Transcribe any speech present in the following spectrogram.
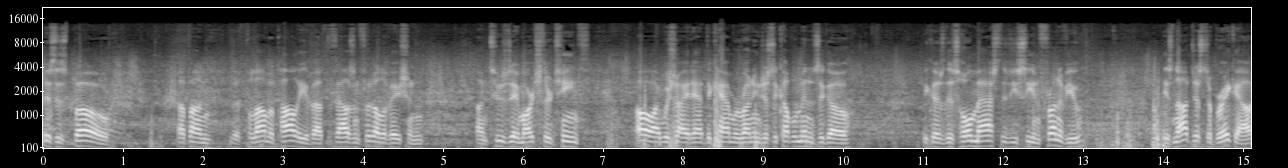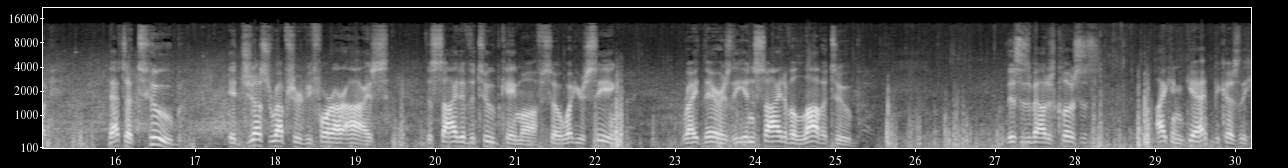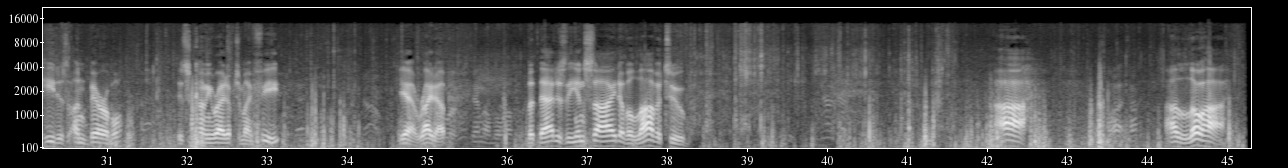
This is Bo up on the Pulama Pali about the thousand foot elevation on Tuesday, March 13th. Oh, I wish I had had the camera running just a couple minutes ago because this whole mass that you see in front of you is not just a breakout, that's a tube. It just ruptured before our eyes. The side of the tube came off. So what you're seeing right there is the inside of a lava tube. This is about as close as I can get because the heat is unbearable. It's coming right up to my feet. Yeah, right up. But that is the inside of a lava tube. Ah. Aloha.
